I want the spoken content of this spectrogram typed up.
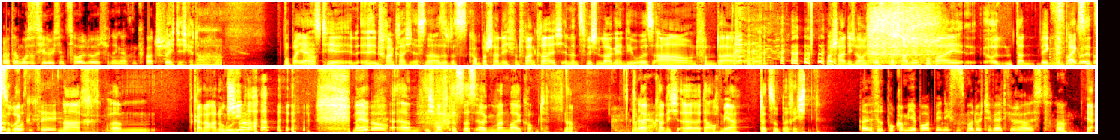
ja, dann muss es hier durch den Zoll durch und den ganzen Quatsch. Richtig, genau. Wobei ja, ja. ST in, in, Frankreich ist, ne? Also das kommt wahrscheinlich von Frankreich in eine Zwischenlage in die USA und von da wahrscheinlich noch in Großbritannien vorbei und dann wegen dem Brexit zurück nach ähm, keine Ahnung, USA? China. naja, genau. ähm, ich hoffe, dass das irgendwann mal kommt. Ja. Und naja. dann kann ich äh, da auch mehr dazu berichten. Dann ist das Programmierboard wenigstens mal durch die Welt gereist. Ne? Ja.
